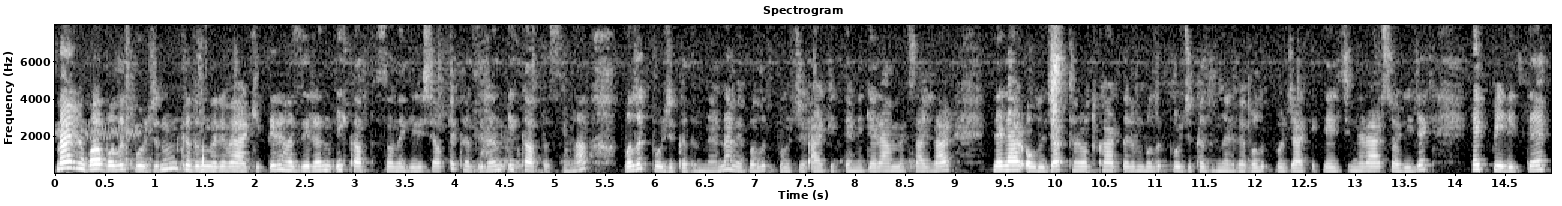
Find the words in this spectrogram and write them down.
Merhaba Balık burcunun kadınları ve erkekleri Haziran'ın ilk haftasına giriş yaptık. Haziran'ın ilk haftasında Balık burcu kadınlarına ve Balık burcu erkeklerine gelen mesajlar neler olacak? Tarot kartların Balık burcu kadınları ve Balık burcu erkekleri için neler söyleyecek? Hep birlikte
